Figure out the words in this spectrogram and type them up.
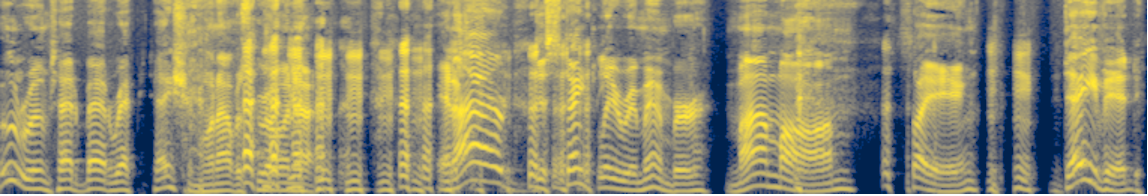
Pool rooms had a bad reputation when I was growing up. and I distinctly remember my mom saying, David,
